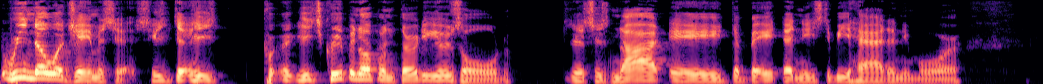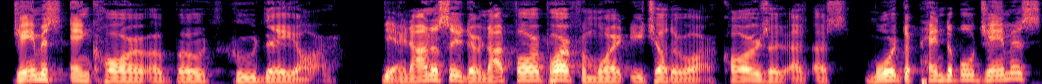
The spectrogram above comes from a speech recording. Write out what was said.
we know what Jameis is. He's he's he's creeping up on thirty years old. This is not a debate that needs to be had anymore. Jameis and Carr are both who they are. Yeah. And honestly, they're not far apart from what each other are. Carr's a more dependable Jameis,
